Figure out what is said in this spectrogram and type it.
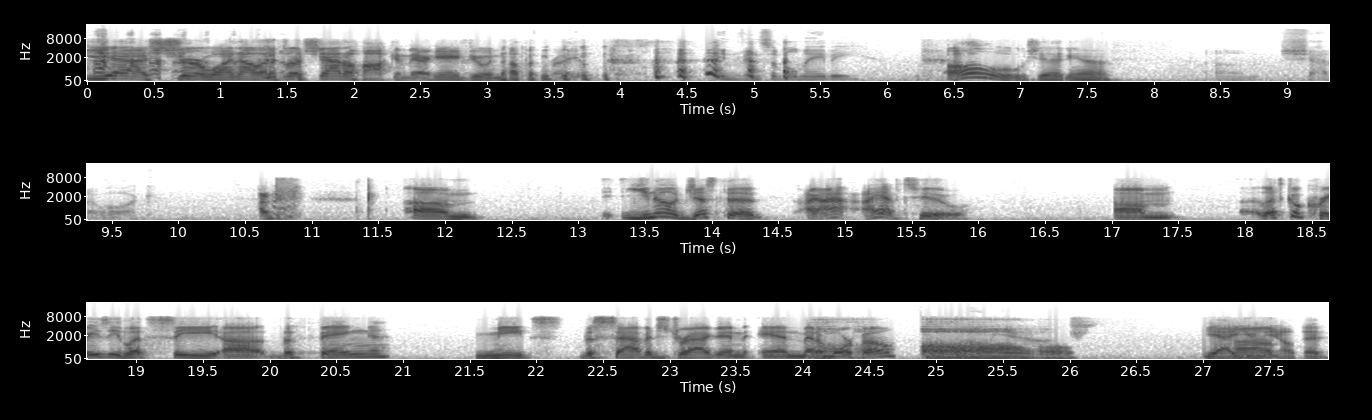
yeah, sure, why not? Let's throw Shadowhawk in there. He ain't doing nothing. Right? Invincible, maybe? Oh shit, yeah. Um, Shadowhawk. um, you know, just the I I, I have two. Um, let's go crazy. Let's see. Uh, the Thing meets the Savage Dragon and Metamorpho. Oh. Yeah, you Um, nailed it.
